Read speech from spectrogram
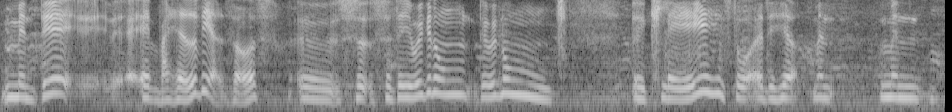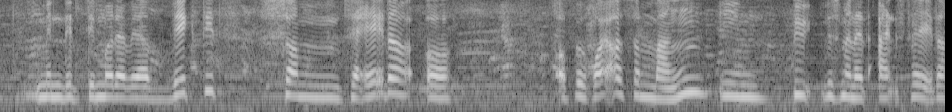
Men det øh, havde vi altså også. Øh, så, så det er jo ikke nogen, det er jo ikke nogen øh, klagehistorie, det her. Men, men, men det, det må da være vigtigt som teater at, at berøre så mange i en by, hvis man er et egensteater.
